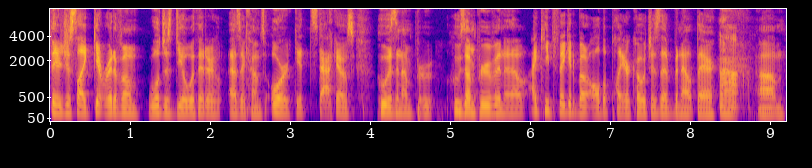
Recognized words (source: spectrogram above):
They're just like get rid of him. We'll just deal with it as it comes, or get Stackhouse, who isn't unpro- who's unproven. And I keep thinking about all the player coaches that have been out there Uh-huh. um,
